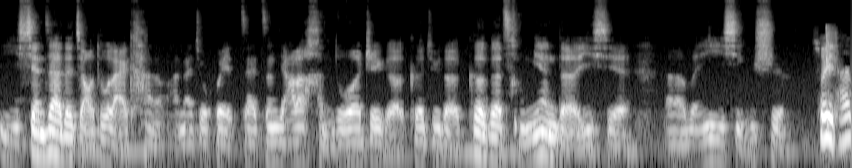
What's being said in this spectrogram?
以现在的角度来看的话，那就会再增加了很多这个歌剧的各个层面的一些呃文艺形式。所以它，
